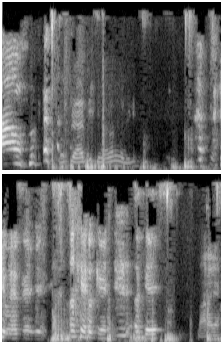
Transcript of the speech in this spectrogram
Au. udah habis di Malang lagi. Oke oke oke. Parah dah.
